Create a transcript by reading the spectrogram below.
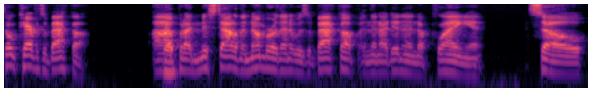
Don't care if it's a backup. Uh, yep. But I missed out on the number. Then it was a backup, and then I didn't end up playing it. So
